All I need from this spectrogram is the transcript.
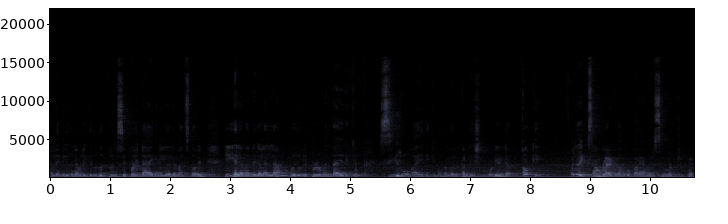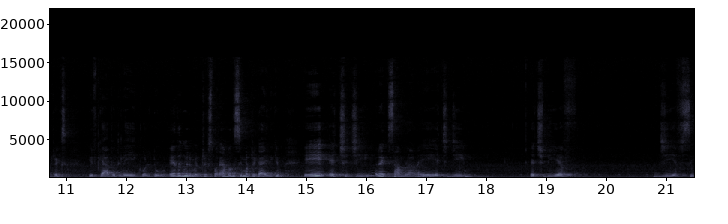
അല്ലെങ്കിൽ ഇതിനെ വിളിക്കുന്നത് പ്രിൻസിപ്പൽ ഡയഗണൽ എലമെന്റ്സ് എന്ന് പറയും. ഈ എലമെന്റുകളെല്ലാം ഒരു എപ്പോഴും എന്തായിരിക്കും? സീറോ ആയിരിക്കും എന്നുള്ളൊരു കണ്ടീഷൻ കൂടി ഉണ്ട്. ഓക്കെ ഒരു എക്സാമ്പിളായിട്ട് നമുക്ക് പറയാം. ഒരു symmetric matrix if capital A equal to ഏതെങ്കിലും ഒരു മെട്രിക്സ് പറയാം അത് സിമെട്രിക് ആയിരിക്കും. എ എച്ച് ജി ഒരു എക്സാമ്പിളാണ് A H G H B F G F C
